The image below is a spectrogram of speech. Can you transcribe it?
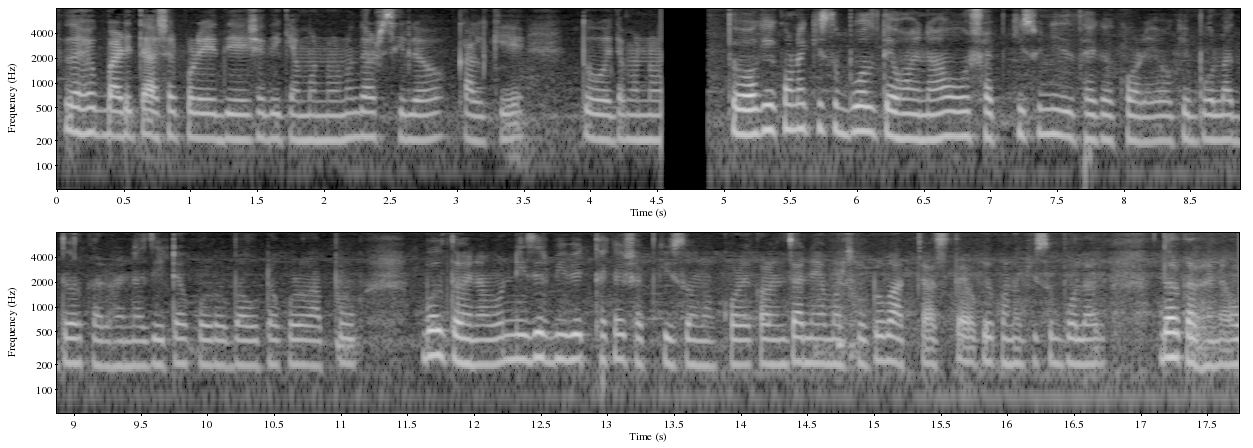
তো যাই হোক, বাড়িতে আসার পরে দিয়ে এসে দেখি আমার ননদ ছিল কালকে। তো আমার তো ওকে কোনো কিছু বলতে হয় না, ও সব কিছু নিজে থেকে করে। ওকে বলার দরকার হয় না যে এটা করো বা ওটা করো, আপু বলতে হয় না। ও নিজের বিবেক থেকে সব কিছু আমার করে, কারণ জানে আমার ছোটো বাচ্চা আসতে ওকে কোনো কিছু বলার দরকার হয় না। ও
